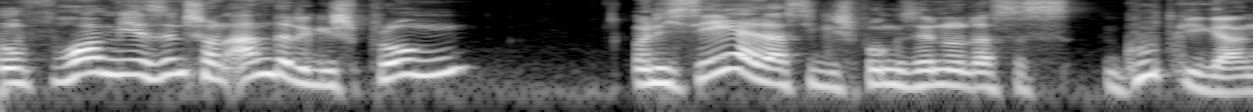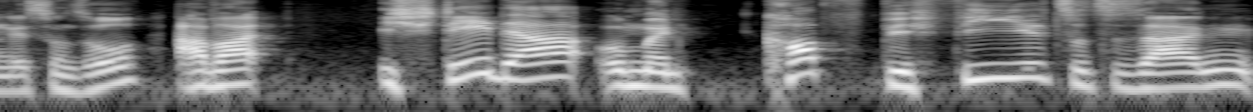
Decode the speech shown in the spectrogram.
und vor mir sind schon andere gesprungen und ich sehe ja, dass die gesprungen sind und dass es gut gegangen ist und so. Aber ich stehe da und mein Kopf befiehlt sozusagen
